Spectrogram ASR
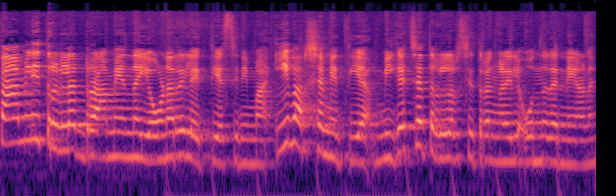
Family thriller drama എന്ന യോണറിൽ എത്തിയ സിനിമ ഈ വർഷം എത്തിയ മികച്ച ത്രില്ലർ ചിത്രങ്ങളിൽ ഒന്ന് തന്നെയാണ്.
